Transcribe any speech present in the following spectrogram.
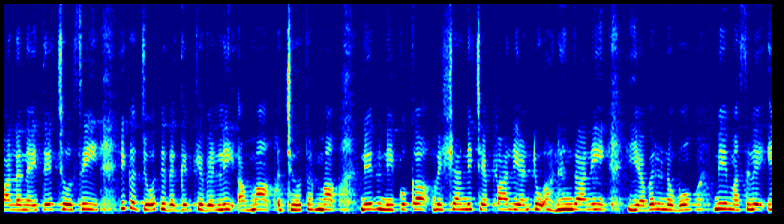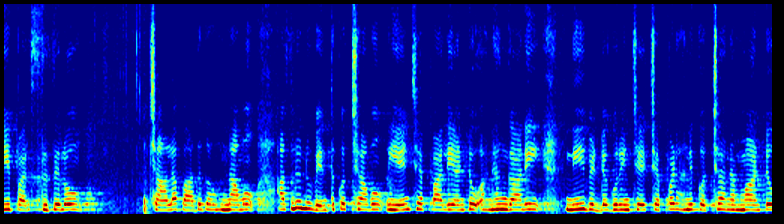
వాళ్ళనైతే చూసి ఇక జ్యోతి దగ్గరికి వెళ్ళి అమ్మ జ్యోతమ్మ నేను నీకొక విషయాన్ని చెప్పాలి అంటూ అనంగానే ఎవరు నువ్వు? మేము అసలే ఈ పరిస్థితిలో చాలా బాధగా ఉన్నాము. అసలు నువ్వు ఎందుకు వచ్చావు ఏం చెప్పాలి? అంటూ అనంగానే నీ బిడ్డ గురించే చెప్పడానికి వచ్చానమ్మా అంటూ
